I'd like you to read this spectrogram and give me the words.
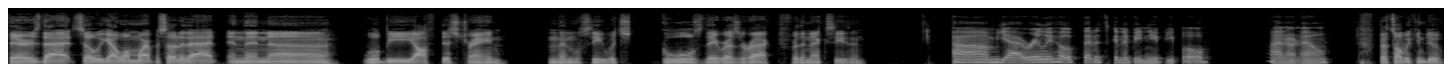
there's that. So we got one more episode of that, and then uh, we'll be off this train, and then we'll see which ghouls they resurrect for the next season. um, yeah, I really hope that it's gonna be new people. I don't know. That's all we can do.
